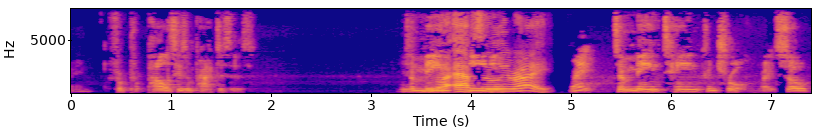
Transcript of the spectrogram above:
right, for p- policies and practices to You maintain are absolutely right. right to maintain control. Right. So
